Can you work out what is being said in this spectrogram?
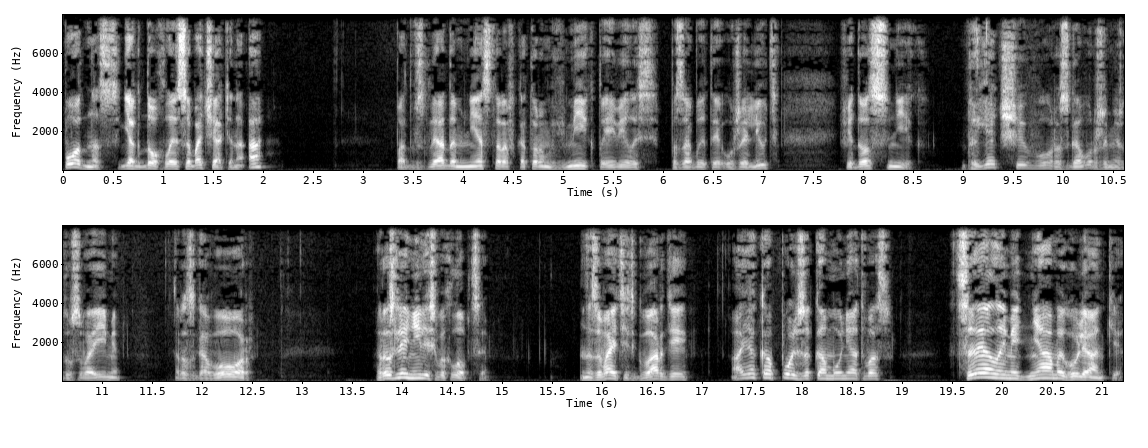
под нос, як дохлая собачатина, а?» Под взглядом Нестора, в котором вмиг появилась позабытая уже лють, Федос сник. «Да я чего? Разговор же между своими». «Разговор!» «Разленились вы, хлопцы. Называетесь гвардией, а яка польза кому не от вас? Целыми днями гулянки,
